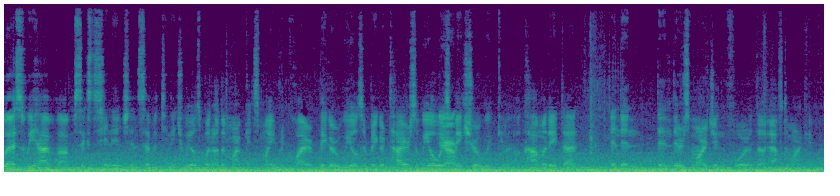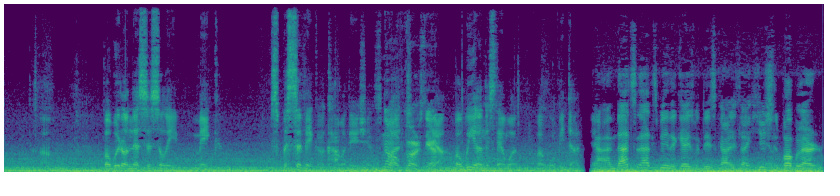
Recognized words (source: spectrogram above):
U.S. we have um, 16 inch and 17 inch wheels, but other markets might require bigger wheels or bigger tires. So we always Yeah. make sure we can accommodate that, and then then there's margin for the aftermarket. Um, but we don't necessarily make specific accommodations. No, but, of course, yeah. But we understand what what will be done. Yeah, and that's that's been the case with this car. It's like hugely popular.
